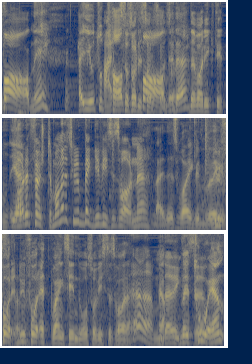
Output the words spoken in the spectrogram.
faen i. Jeg gir jo totalt faen i det. Det var riktig. Var det førstemann, eller skulle begge vise svarene? nei, det var egentlig Du får, du får ett poeng siden du også visste svaret. Ja, men det er jo det ikke er 2-1.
